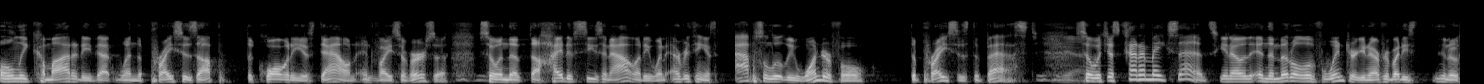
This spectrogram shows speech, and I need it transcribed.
only commodity that when the price is up, the quality is down, and vice versa. Mm-hmm. So, in the, the height of seasonality, when everything is absolutely wonderful, the price is the best. Mm-hmm. Yeah. So it just kind of makes sense. You know, in the middle of winter, you know, everybody's, you know,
